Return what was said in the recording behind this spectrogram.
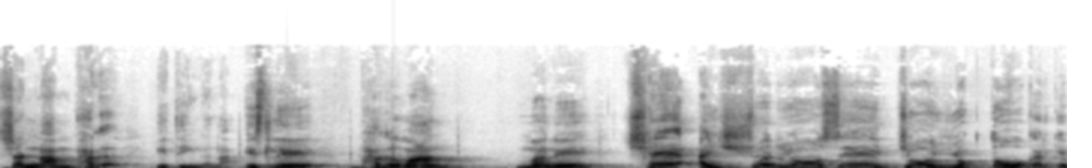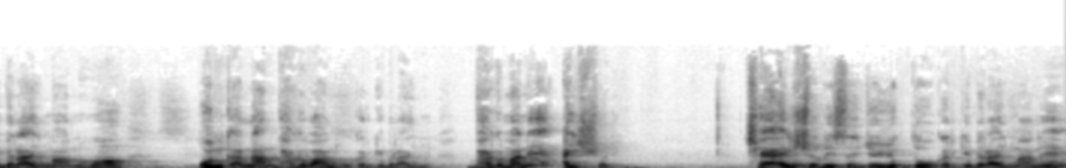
षण्णाम भग इतिंगना इसलिए भगवान माने छह ऐश्वर्यों से जो युक्त तो होकर के विराजमान हो उनका नाम भगवान होकर के विराजमान। भग माने ऐश्वर्य। छह ऐश्वर्य से जो युक्त होकर के विराजमान है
